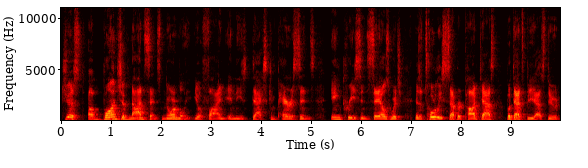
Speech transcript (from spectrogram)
just a bunch of nonsense. Normally, you'll find in these decks comparisons, increase in sales, which is a totally separate podcast, but that's BS, dude.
